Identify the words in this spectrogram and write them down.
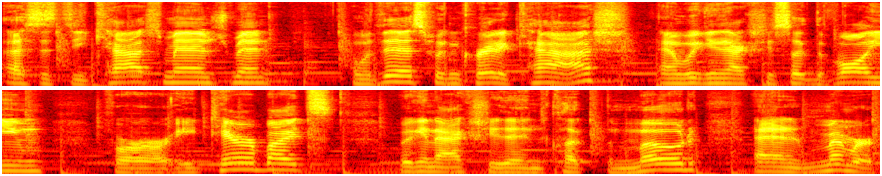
SSD cache management. And with this, we can create a cache and we can actually select the volume for our eight terabytes. We can actually then click the mode. And remember,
